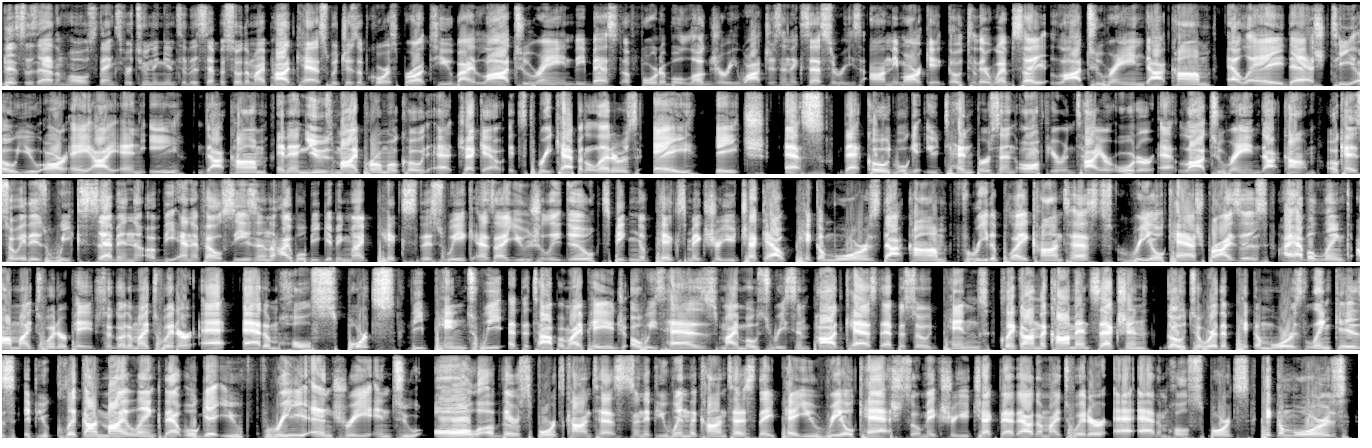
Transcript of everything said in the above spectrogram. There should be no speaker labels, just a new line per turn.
This is Adam Holz. Thanks for tuning into this episode of my podcast, which is, of course, brought to you by La Touraine, the best affordable luxury watches and accessories on the market. Go to their website, latouraine.com, L A T O U R A I N E.com, and then use my promo code at checkout. It's three capital letters A H S. That code will get you 10% off your entire order at latouraine.com. Okay, so it is week seven of the NFL season. I will be giving my picks this week as I usually do. Speaking of picks, make sure you check out pick'emwars.com. Free to play contests, real cash prizes. I have a link on my Twitter page, so go to my Twitter at Adam Holz Sports. The pinned tweet at the top of my page always has my most recent podcast episode pins. Click on the comment section, go to where the Pick'em Wars link is. If you click on my link, that will get you free entry into all of their sports contests. And if you win the contest, they pay you real cash. So make sure you check that out on my Twitter at Adam Holz Sports.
